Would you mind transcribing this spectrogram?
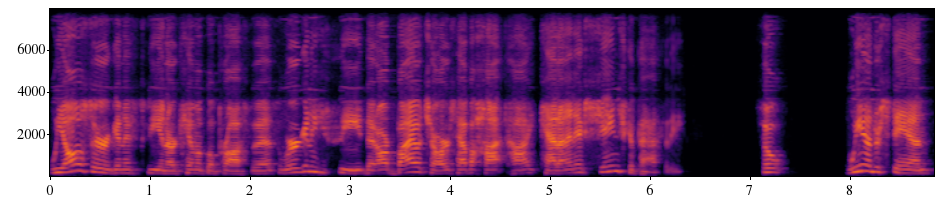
We also are going to see in our chemical process, we're going to see that our biochars have a high, high cation exchange capacity. So we understand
